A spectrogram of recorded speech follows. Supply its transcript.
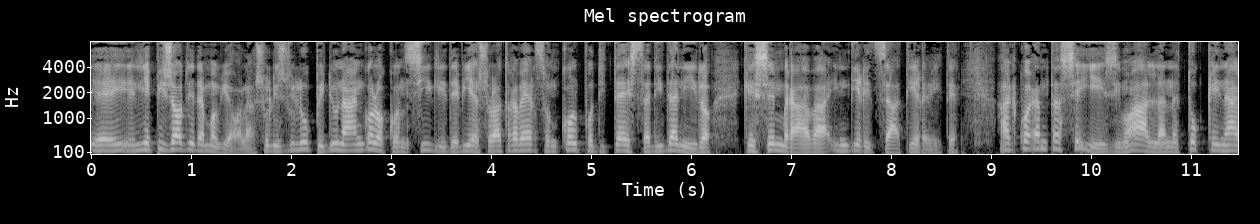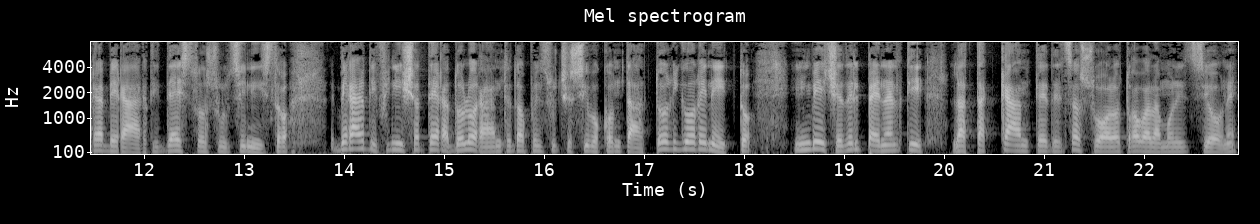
gli episodi da Moviola. Sugli sviluppi di un angolo consigli devia sulla traversa un colpo di testa di Danilo che sembrava indirizzato in rete. Al 46esimo Allan tocca in area Berardi, destro sul sinistro. Berardi finisce a terra dolorante dopo il successivo contatto, rigore netto. Invece del penalty l'attaccante del Sassuolo trova la munizione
